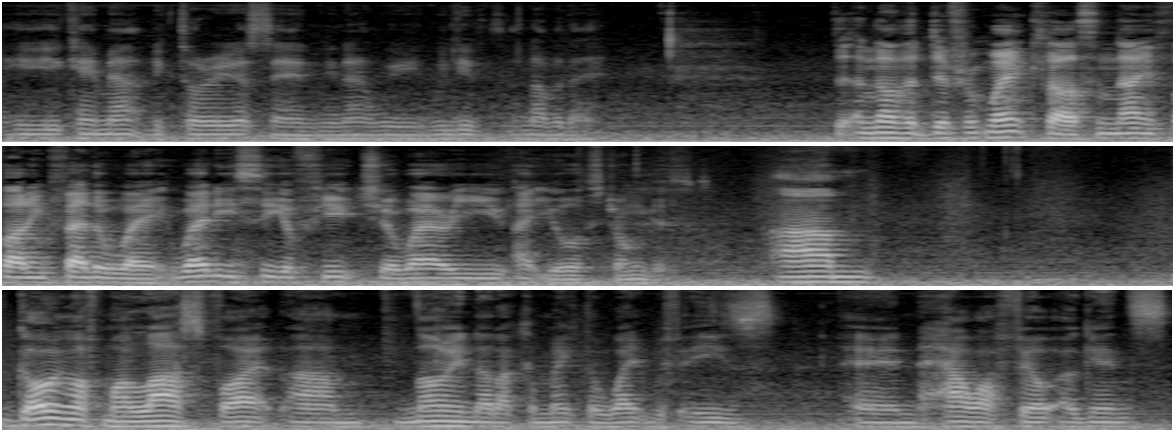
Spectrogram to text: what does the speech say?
he, he came out victorious, and you know we, we lived another day. Another different weight class, and now you're fighting featherweight. Where do you see your future? Where are you at your strongest? Um, going off my last fight, um, knowing that I can make the weight with ease, and how I felt against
